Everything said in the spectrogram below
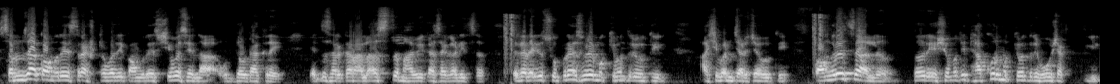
समजा काँग्रेस राष्ट्रवादी काँग्रेस शिवसेना उद्धव ठाकरे याचं सरकार आलं असतं महाविकास आघाडीचं तर कदाचित सुप्रिया सुळे मुख्यमंत्री होतील अशी पण चर्चा होती. काँग्रेसचं आलं तर यशोमती ठाकूर मुख्यमंत्री होऊ शकतील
